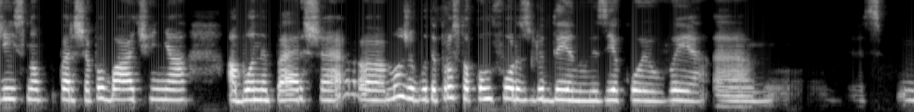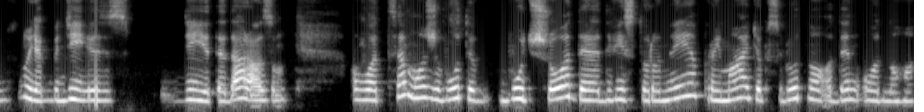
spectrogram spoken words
дійсно, перше побачення або не перше. Е, Може бути просто комфорт з людиною, з якою ви ем, ну, якби діє- дієте да, разом. От, це може бути будь-що, де дві сторони приймають абсолютно один одного.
